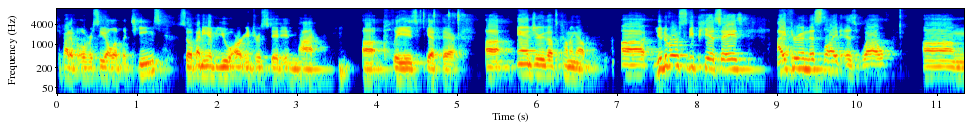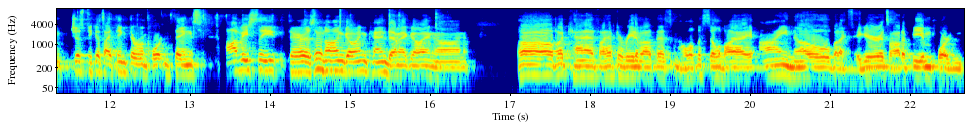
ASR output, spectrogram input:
to kind of oversee all of the teams. So if any of you are interested in that, uh, please get there. Uh, Andrew, that's coming up. Uh, university PSAs, I threw in this slide as well, um, just because I think they're important things. Obviously, there's an ongoing pandemic going on. Oh, but Kenneth, I have to read about this and all of the syllabi. I know, but I figure it's ought to be important.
